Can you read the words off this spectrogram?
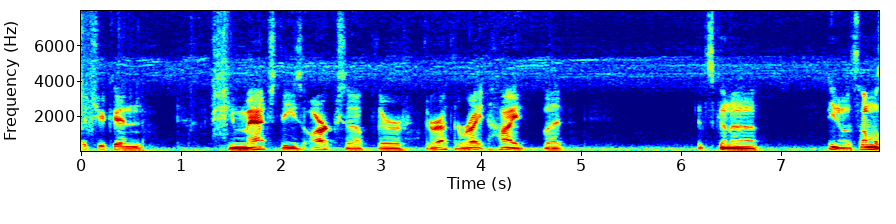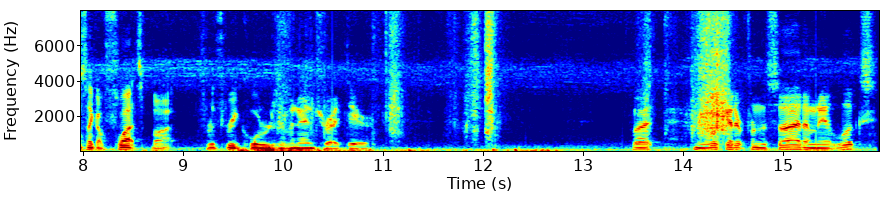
But you can, if you match these arcs up, they're, they're at the right height, but it's gonna, you know, it's almost like a flat spot for three quarters of an inch right there. But you look at it from the side, I mean, it looks,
